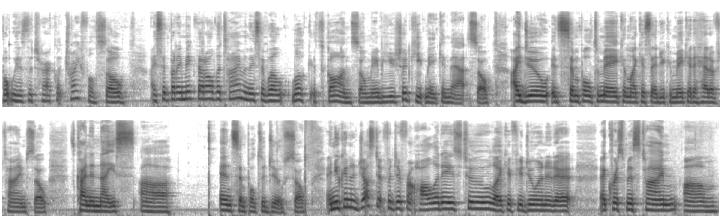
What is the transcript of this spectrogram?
but where's the chocolate trifle? So I said, but I make that all the time. And they said, well, look, it's gone. So maybe you should keep making that. So I do. It's simple to make. And like I said, you can make it ahead of time. So it's kind of nice. Uh, and simple to do. So, and you can adjust it for different holidays too. Like if you're doing it at, at Christmas time, um,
